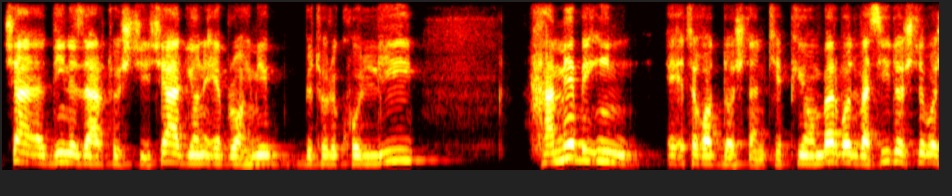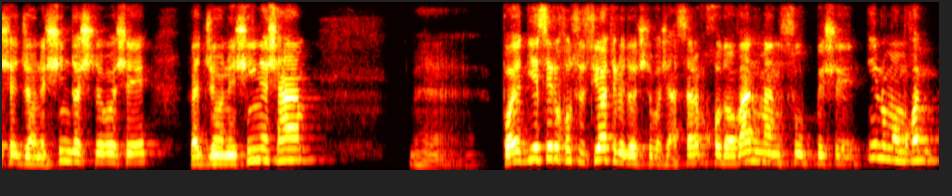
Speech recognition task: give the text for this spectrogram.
چه دین زرتشتی چه ادیان ابراهیمی به طور کلی همه به این اعتقاد داشتن که پیامبر باید وسیع داشته باشه جانشین داشته باشه و جانشینش هم باید یه سری خصوصیاتی رو داشته باشه از طرف خداوند منصوب بشه. این رو ما می‌خوایم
